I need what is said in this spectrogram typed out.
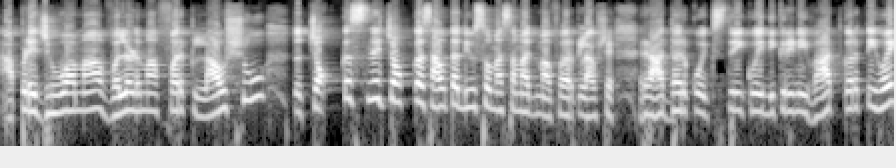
આપણે જોવામાં, વલણમાં ફર્ક લાવશું તો ચોક્કસ ને ચોક્કસ આવતા દિવસોમાં સમાજમાં ફર્ક લાવશે. રાધર કોઈક સ્ત્રી કોઈ દીકરીની વાત કરતી હોય,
